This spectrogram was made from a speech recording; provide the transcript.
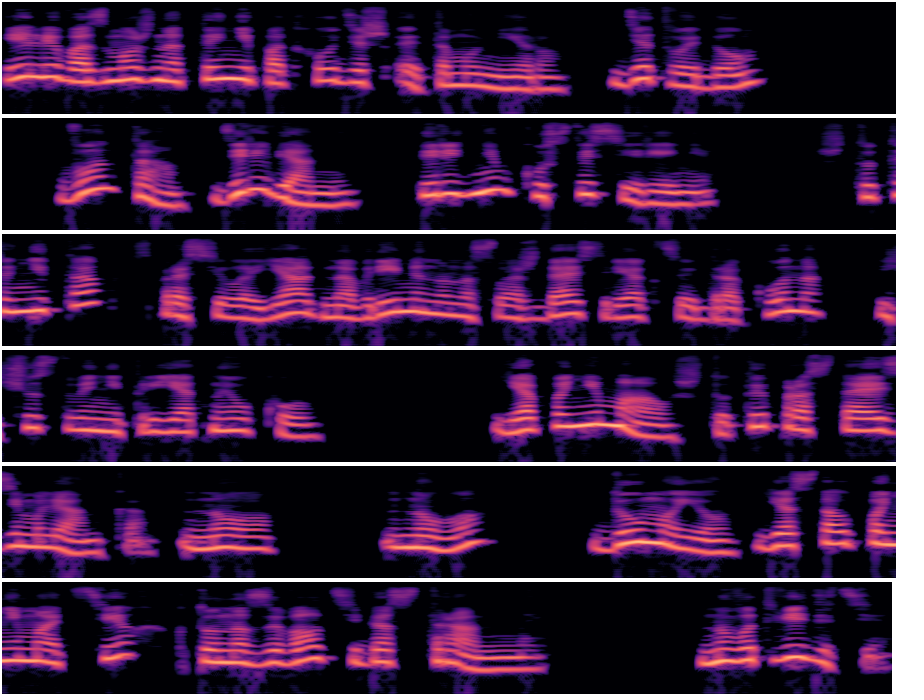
Или, возможно, ты не подходишь этому миру. Где твой дом? Вон там, деревянный. Перед ним кусты сирени. Что-то не так? Спросила я, одновременно наслаждаясь реакцией дракона и чувствуя неприятный укол. Я понимал, что ты простая землянка, но... Но... Думаю, я стал понимать тех, кто называл тебя странной. «Ну вот видите,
